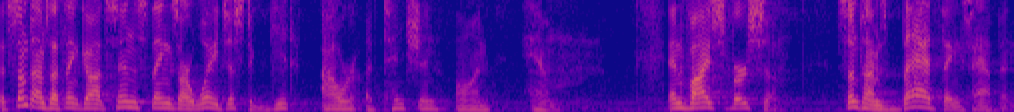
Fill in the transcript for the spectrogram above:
That sometimes I think God sends things our way just to get our attention on Him. And vice versa. Sometimes bad things happen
